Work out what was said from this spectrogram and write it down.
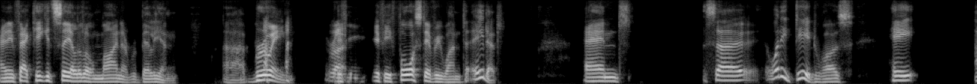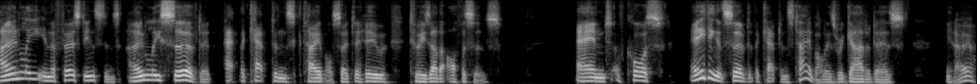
and in fact he could see a little minor rebellion uh brewing Right. if he if he forced everyone to eat it and so what he did was he only in the first instance only served it at the captain's table so to who to his other officers and of course anything that's served at the captain's table is regarded as you know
